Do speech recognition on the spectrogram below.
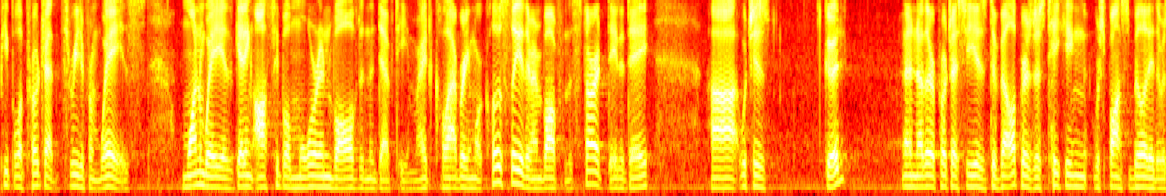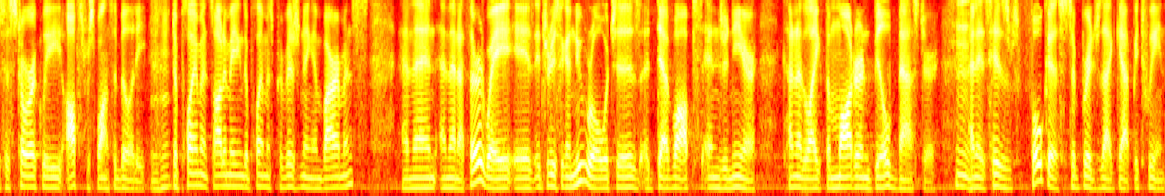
people approach it three different ways. One way is getting ops people more involved in the dev team, right? Collaborating more closely. They're involved from the start, day to day, uh, which is good Another approach I see is developers just taking responsibility that was historically ops responsibility. Mm-hmm. Deployments, automating deployments, provisioning environments. And then, and then a third way is introducing a new role, which is a DevOps engineer, kind of like the modern build master. Hmm. And it's his focus to bridge that gap between.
